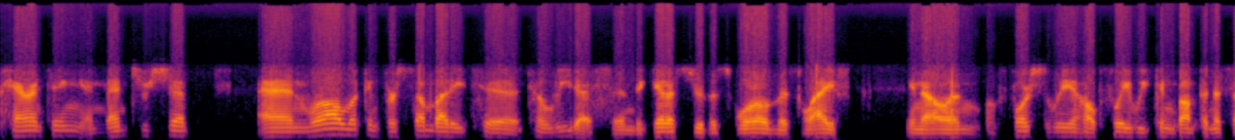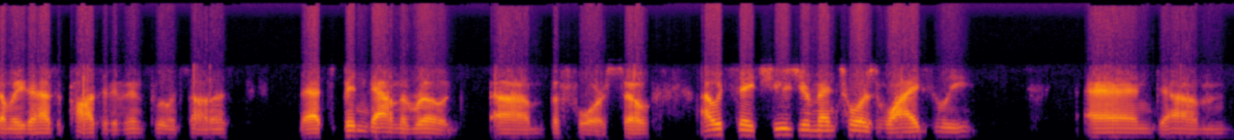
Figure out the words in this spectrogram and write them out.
parenting and mentorship. And we're all looking for somebody to to lead us and to get us through this world, this life, you know. And unfortunately, hopefully, we can bump into somebody that has a positive influence on us that's been down the road um, before. So I would say choose your mentors wisely, and um,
